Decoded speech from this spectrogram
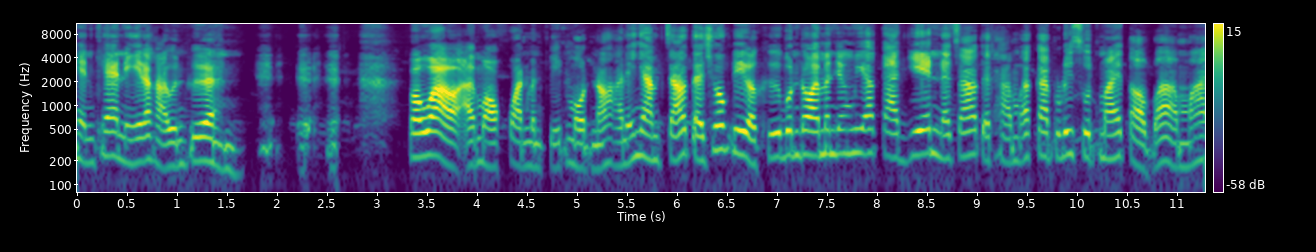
เห็นแค่นี้แล้วค่ะเพื่อนๆเพราะว่าหมอกควันมันปิดหมดเนาะอันนี้ยามเช้าแต่โชคดีก็คือบนดอยมันยังมีอากาศเย็นนะเจ้า แต่ถามอากาศบริสุทธิ์ไหมตอบว่าไม่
